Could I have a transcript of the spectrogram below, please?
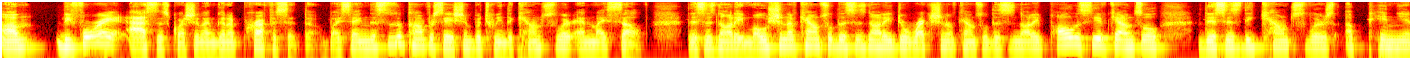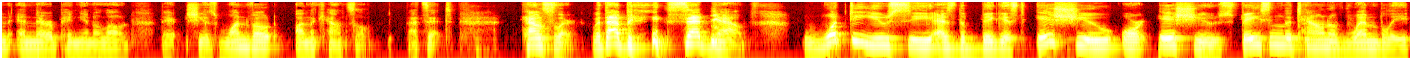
Um, before I ask this question, I'm going to preface it though by saying this is a conversation between the councilor and myself. This is not a motion of council. This is not a direction of council. This is not a policy of council. This is the councilor's opinion and their opinion alone. There, she has one vote on the council. That's it. Councilor, with that being said, now, what do you see as the biggest issue or issues facing the town of Wembley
